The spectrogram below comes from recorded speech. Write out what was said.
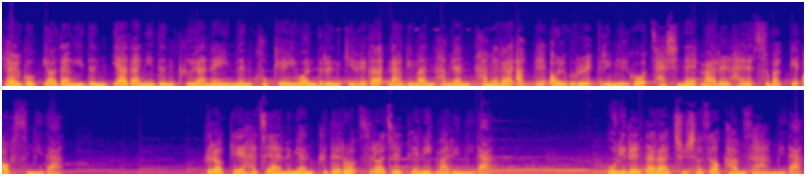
결국 여당이든 야당이든 그 안에 있는 국회의원들은 기회가 나기만 하면 카메라 앞에 얼굴을 들이밀고 자신의 말을 할 수밖에 없습니다. 그렇게 하지 않으면 그대로 쓰러질 테니 말입니다. 우리를 따라 주셔서 감사합니다.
